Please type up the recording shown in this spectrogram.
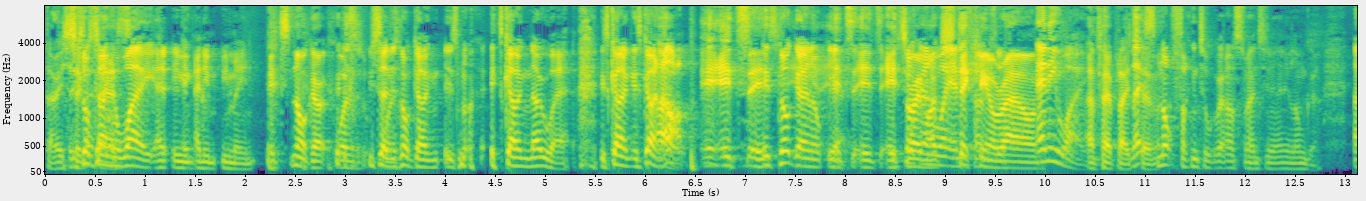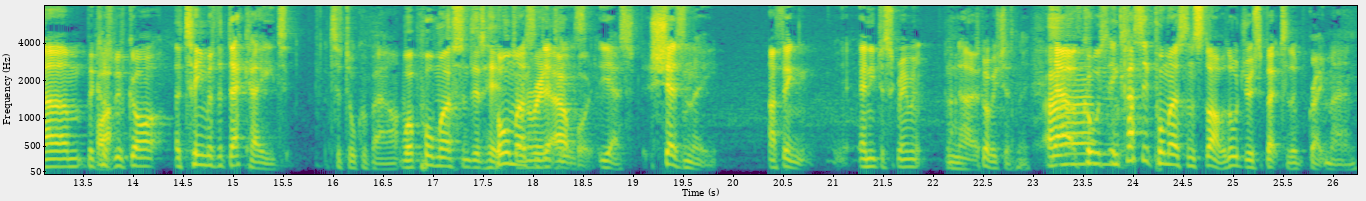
Very it's not going away. Any, any, you mean? It's not going. You said it's not going. It's not. It's going nowhere. It's going. It's going Oh, up. it- it's- it's not going up. yeah. it's- it's- it's not very much sticking around. Anyway, And fair play to let's him. not fucking talk about Arsenal fan TV any longer, um, because What? we've got a team of the decade to talk about. Well, Paul Merson did his. Paul Do you want to Merson did it out, his. boy? Yes, Szczesny. I think. Any disagreement? No. It's got to be Szczesny. now, Um, of course, in classic Paul Merson style, with all due respect to the great man,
